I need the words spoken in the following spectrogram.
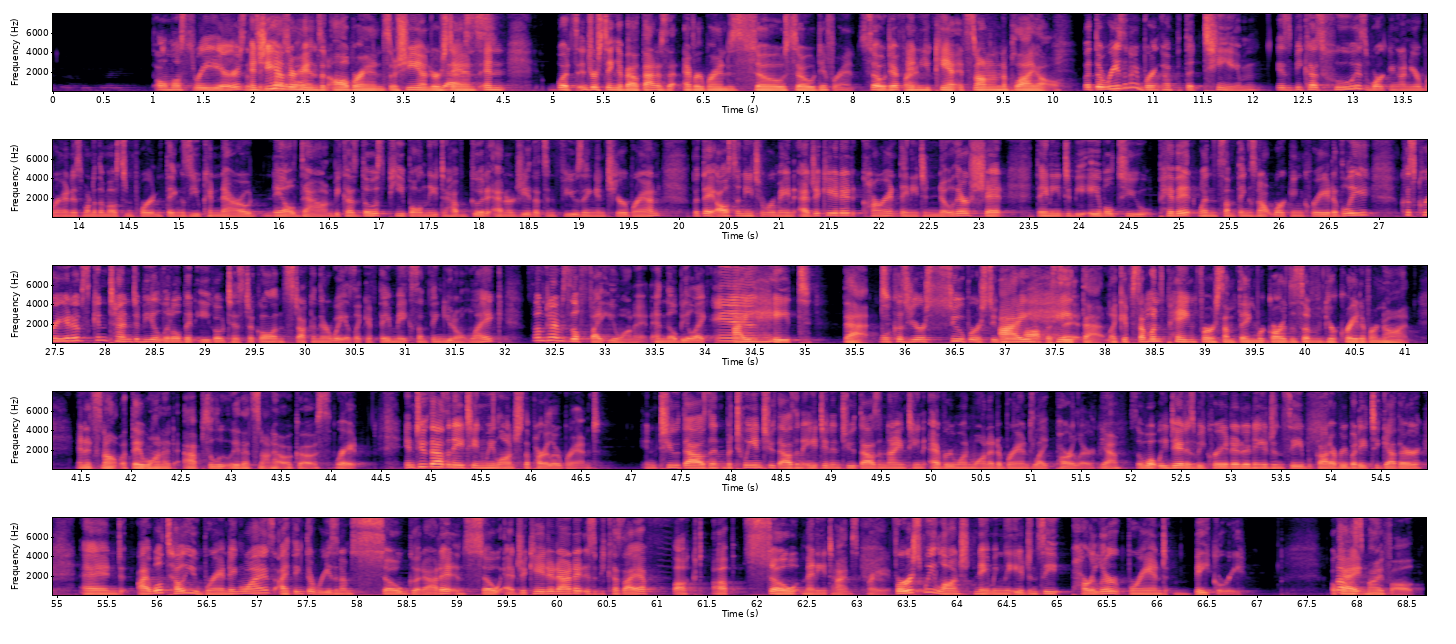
almost three years, and That's she has her hands in all brands, so she understands. Yes. And what's interesting about that is that every brand is so so different, so different. and you can't. It's not an apply all. But the reason I bring up the team is because who is working on your brand is one of the most important things you can narrow nail down because those people need to have good energy that's infusing into your brand, but they also need to remain educated, current, they need to know their shit. They need to be able to pivot when something's not working creatively cuz creatives can tend to be a little bit egotistical and stuck in their ways. Like if they make something you don't like, sometimes they'll fight you on it and they'll be like, "Eh, I hate that. well cuz you're super super I opposite." hate that. Like if someone's paying for something, regardless of your creative or not, and it's not what they wanted, absolutely, that's not how it goes. Right. In 2018, we launched the Parlor brand. In 2000, between 2018 and 2019, everyone wanted a brand like Parlor. Yeah. So what we did is we created an agency, we got everybody together, and I will tell you, branding wise, I think the reason I'm so good at it and so educated at it is because I have fucked up so many times. Right. First, we launched naming the agency Parlor Brand Bakery. That Okay. was my fault.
